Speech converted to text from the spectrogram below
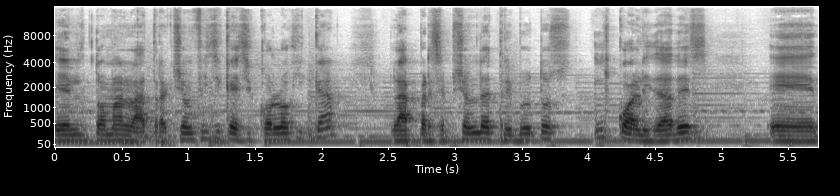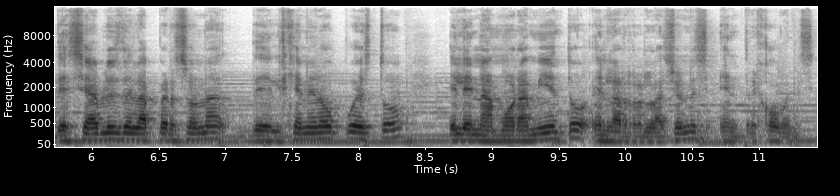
él toma la atracción física y psicológica, la percepción de atributos y cualidades eh, deseables de la persona del género opuesto, el enamoramiento en las relaciones entre jóvenes.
